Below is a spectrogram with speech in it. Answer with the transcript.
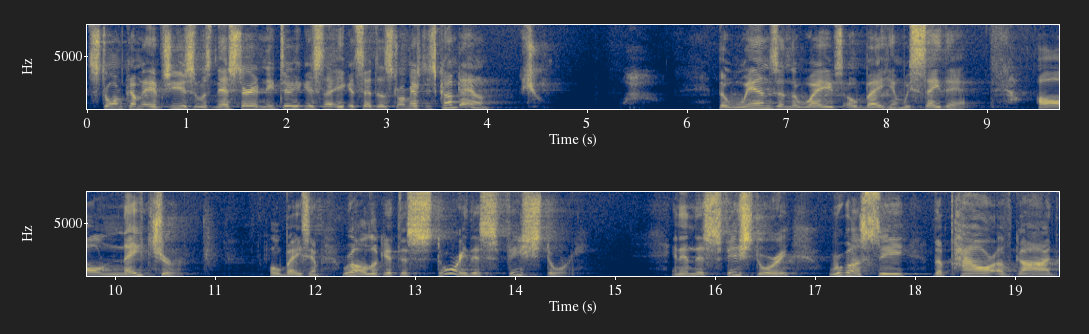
storm coming. If Jesus was necessary and need to, he could say, he could say to the storm, just calm down. The winds and the waves obey him. We say that. All nature obeys him. We're going to look at this story, this fish story. And in this fish story, we're going to see the power of God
